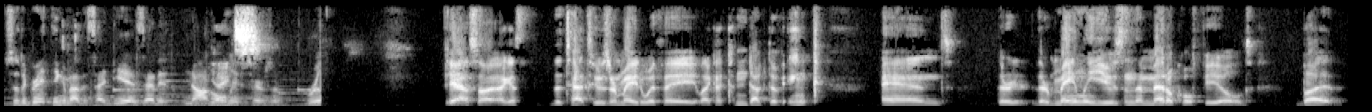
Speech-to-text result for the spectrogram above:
So the great thing about this idea is that it not only serves a really Yeah, so I guess the tattoos are made with a like a conductive ink, and they're they're mainly used in the medical field. But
